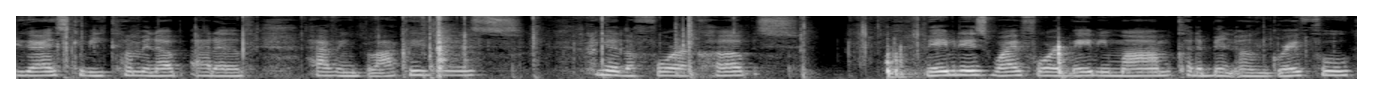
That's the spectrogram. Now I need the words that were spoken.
You guys could be coming up out of having blockages. You Yeah, the Four of Cups. Maybe this wife or baby mom could have been ungrateful.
